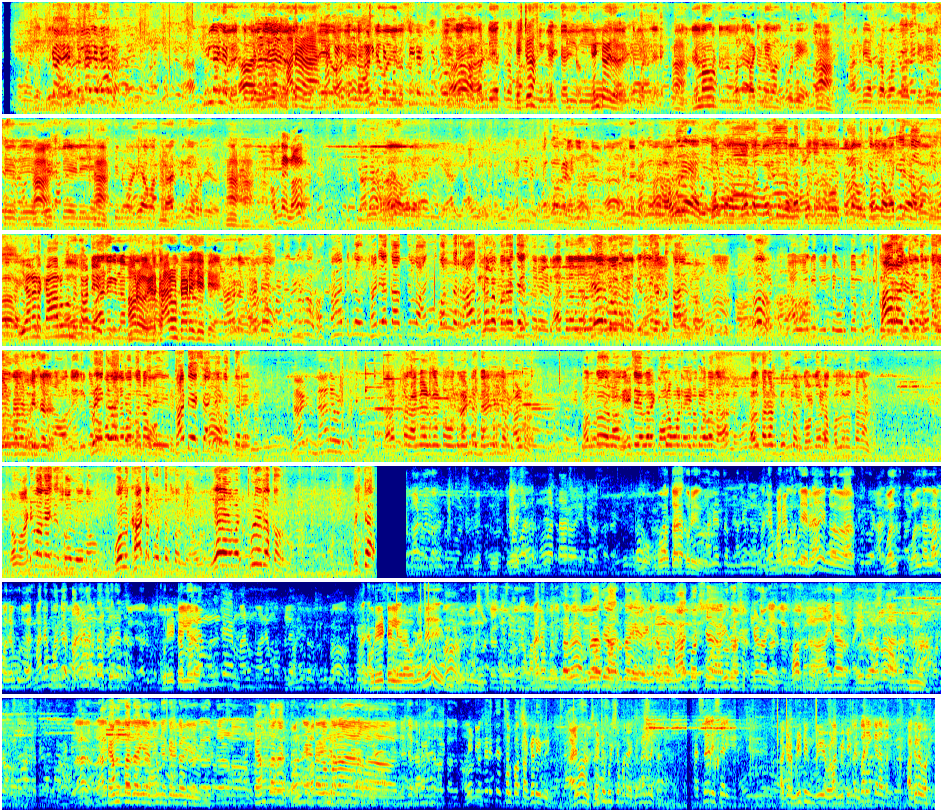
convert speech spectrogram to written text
ಎಷ್ಟು? ಎಂಟು ಇದಾವೆ. ಒಂದು ಪಟ್ನಿ ಒಂದು ಕುರಿ. ಅಂಗಡಿ ಹತ್ರ ಬಂದು ಸಿಗರೇಟ್ ಸೇರಿ ಕೇಳಿ ನೋಡಿ ಅವತ್ತು ರಾತ್ರಿಗೆ ಹೊಡೆದಿದ್ದಾರೆ. ಹಾ ಹಾ ಹಾ. ಅವರೇ. ಫೋಟೋ ಫೋಟೋ ತೋರಿಸಿದ್ರಲ್ಲ ಫೋಟೋ ನೋಡ್ತಾರೆ ಅವ್ರು ಬಂದು ಅವತ್ತೇ ಅವತ್ತೇ ಎರಡು ಕಾರು ಒಂದು ಟಾಟಾ. ಅವ್ರು ಎರಡು ಕಾರ್ ಒಂದು ಟಾಟೇಜ್ ಐತೆ. ಕಾಟಿಗೆ ನಾವು ತಡಿಯಕ್ ಆಗ್ತಿಲ್ಲ. ಹಂಗ್ ಬರ್ತಾರೆ. ರಾತ್ರಿ ಎಲ್ಲ ಬರೋದೇ ಬೇರೆ ಮಾಡೋದು. ಇಲ್ಲಿಗಂತೂ ಸಾವಿರ ನಾವು ಹೋಗಿದ್ವಿ ಹಿಂದೆ ಹುಡ್ಕೊಂಡ್ ಕಾರ್ ಹಾಕ್ಕೊಂಡ್ ಬರ್ತಾರೆ, ವೆಹಿಕಲ್ ಹಾಕ್ಕೊಂಡ್ ಬರ್ತಾರೆ, ಟಾಟಾ ಎಸಿ ಹಾಕ್ಕೊಂಡ್ ಬರ್ತಾರೆ. ಕರೆಕ್ಟಾಗಿ ಹನ್ನೆರಡು ಗಂಟೆ ಒಂದು ಗಂಟೆ ಬಂದ್ಬಿಡ್ತಾರೆ ಕಳ್ರು ಬಂದು ನಾವು ಹಿಂದೆ ಎಲ್ಲ ಫಾಲೋ ಮಾಡ್ಕೊಂಡು ಹೋದಾಗ ಕಲ್ ತಗೊಂಡು ಬೀಸ್ತಾರೆ. ದೊಡ್ಡ ದೊಡ್ಡ ಕಲ್ಲುಗಳು ತಗೊಂಡು. ನಾವು ಅಡಿವಾಗ ಇದೀವಿ ಸ್ವಾಮಿ ನಮ್ಮ ಗೋಲ್ ಕಾಟ ಕೊಡ್ತಾರೆ ಸ್ವಾಮಿ ಅವ್ರು ಏನಾರ ಮಾಡಿ ತುಳಿಬೇಕು ಅವ್ರನ್ನ. ಅಷ್ಟೇ. ಮೂವತ್ತಾರು ಕುರಿ. ಮನೆ ಮುಂದೆನಾ? ಇನ್ನು ಹೊಲ್ ಹೊಲ್ದಲ್ಲ ಮನೆ ಮುಂದೆ? ಕುರಿಟೆಲಿರೋ ಕುರಿಟೆಲಿರೋವನ್ನೇ ನಾಲ್ಕು ವರ್ಷ ಐದು ವರ್ಷ. ಕೆಳಗೆ ಟೆಂಪದಾಗ ತುಂಬಿಕೊಂಡು ಟೆಂಪದಾಗ ಸ್ವಲ್ಪ ಮೀಟಿಂಗ್ ಇರ್ರಿ. ಮೀಟಿಂಗ್ ಮುಗಿಸಿ ಬರ್ರಿ, ಆ ಕಡೆ ಮೀಟಿಂಗ್ ಆ ಕಡೆ ಮೀಟಿಂಗ್ ಒಳಗೆ ಮೀಟಿಂಗ್ ಆ ಕಡೆ ಬರ್ರಿ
